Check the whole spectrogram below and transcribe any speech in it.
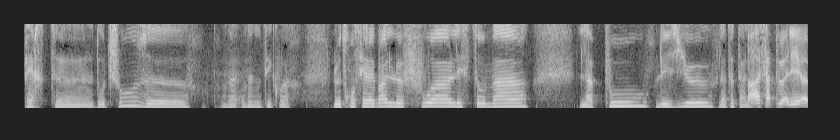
perte d'autres choses. on, a, on a noté quoi? Le tronc cérébral, le foie, l'estomac. La peau, les yeux, la totale. Ah, ça peut aller un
